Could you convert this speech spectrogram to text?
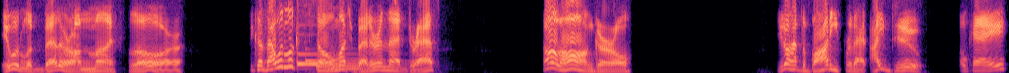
It would look better on my floor because I would look so much better in that dress. Come on, girl. You don't have the body for that. I do. Okay.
